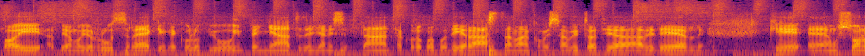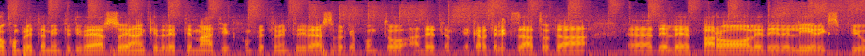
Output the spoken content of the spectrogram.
poi abbiamo il roots reggae che è quello più impegnato degli anni 70, quello proprio dei Rastaman come siamo abituati a, a vederli, che è un suono completamente diverso e anche delle tematiche completamente diverse perché appunto è caratterizzato da eh, delle parole, delle lyrics più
